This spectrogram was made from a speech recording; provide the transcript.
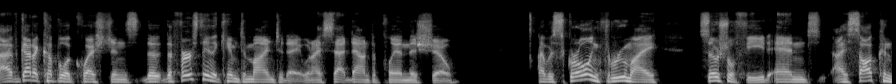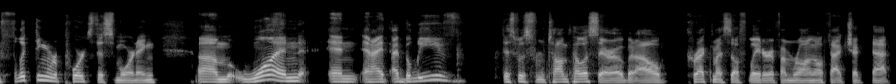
I've got a couple of questions. the The first thing that came to mind today when I sat down to plan this show, I was scrolling through my social feed and I saw conflicting reports this morning. Um, one, and and I, I believe this was from Tom Pelissero, but I'll correct myself later if I'm wrong. I'll fact check that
